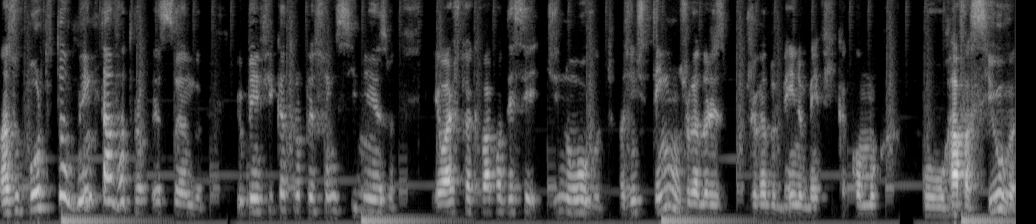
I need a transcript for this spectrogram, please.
Mas o Porto também estava tropeçando. E o Benfica tropeçou em si mesmo. Eu acho que é o que vai acontecer de novo. Tipo, a gente tem uns jogadores jogando bem no Benfica, como o Rafa Silva,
